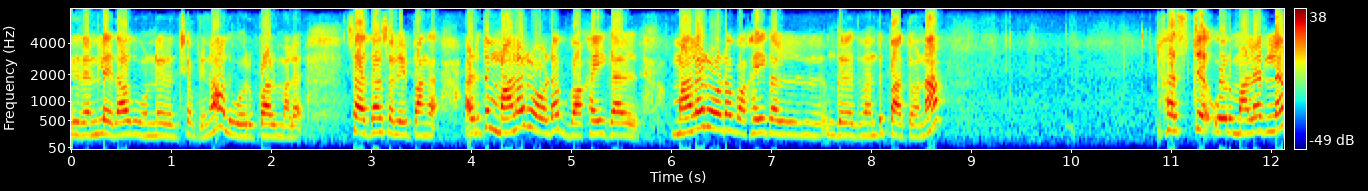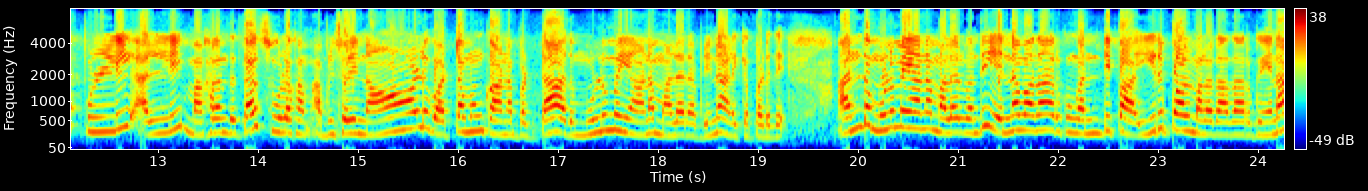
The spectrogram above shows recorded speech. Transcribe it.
இது ரெண்டில் ஏதாவது ஒன்று இருந்துச்சு அப்படின்னா அது ஒரு பால் மலை. ஸோ அதான் சொல்லியிருப்பாங்க. அடுத்து மலரோட வகைகள். மலரோட வகைகள்ங்கிறது வந்து பார்த்தோன்னா ஃபஸ்ட்டு ஒரு மலரில் புள்ளி அள்ளி மகரந்தத்தால் சூலகம் அப்படின்னு சொல்லி நாலு வட்டமும் காணப்பட்டால் அது முழுமையான மலர் அப்படின்னு அழைக்கப்படுது. அந்த முழுமையான மலர் வந்து என்னவாக தான் இருக்கும்? கண்டிப்பாக இருபால் மலராக தான் இருக்கும். ஏன்னா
